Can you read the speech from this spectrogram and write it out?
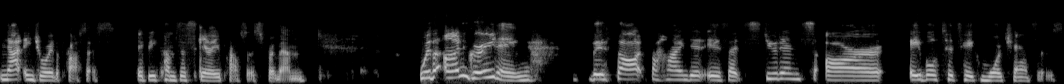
not enjoy the process. It becomes a scary process for them. With ungrading, the thought behind it is that students are able to take more chances.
